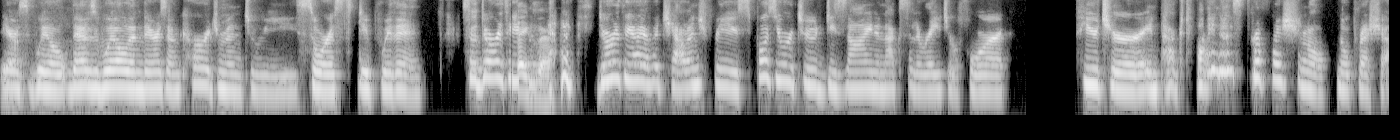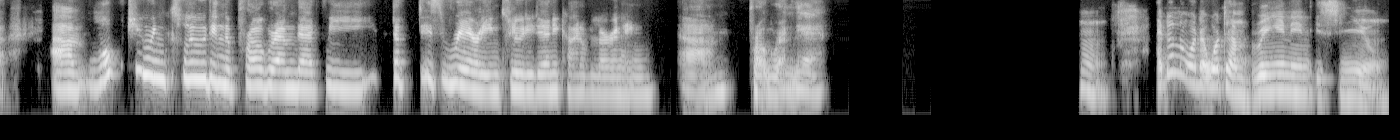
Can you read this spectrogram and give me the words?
Yeah. There's will, there's will, and there's encouragement to be sourced deep within. So, Dorothy, exactly. Dorothy, I have a challenge for you. Suppose you were to design an accelerator for future impact finance professional, no pressure. Um, what would you include in the program that we that is rarely included any kind of learning um, program there? Hmm. I don't know whether what I'm bringing in is new.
